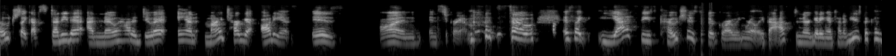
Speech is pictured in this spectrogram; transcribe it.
coach. Like I've studied it. I know how to do it. And my target audience is on Instagram. so it's like, yes, these coaches are growing really fast and they're getting a ton of views because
